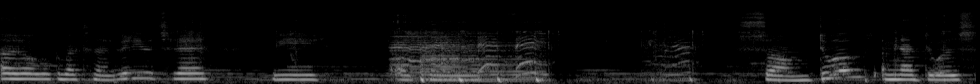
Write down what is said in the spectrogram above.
Y'all, welcome back to another video. Today we are playing some duos. I mean not duos.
